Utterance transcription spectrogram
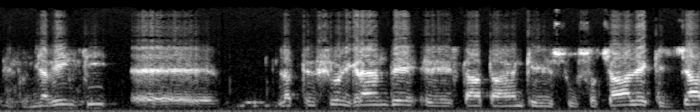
nel 2020 eh, l'attenzione grande è stata anche sul sociale che già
